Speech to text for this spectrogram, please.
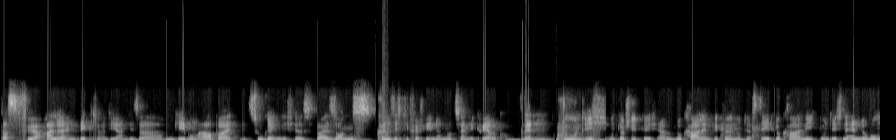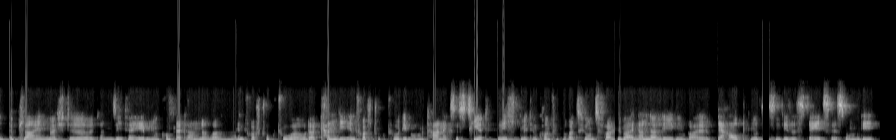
das für alle Entwickler, die an dieser Umgebung arbeiten, zugänglich ist, weil sonst können sich die verschiedenen Nutzer in die Quere kommen. Wenn du und ich unterschiedlich äh, lokal entwickeln und der State lokal liegt und ich eine Änderung applyen möchte, dann sieht er eben eine komplett andere Infrastruktur oder kann die Infrastruktur, die momentan existiert, nicht mit dem Konfigurationsfall übereinander legen, weil der Hauptnutzen dieses States ist, um die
